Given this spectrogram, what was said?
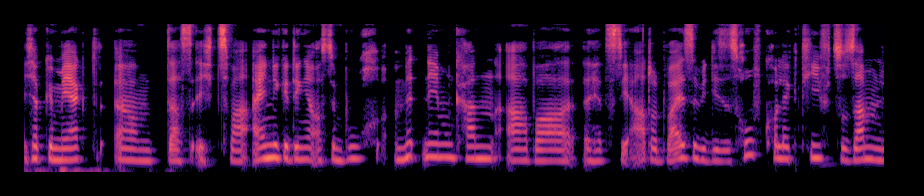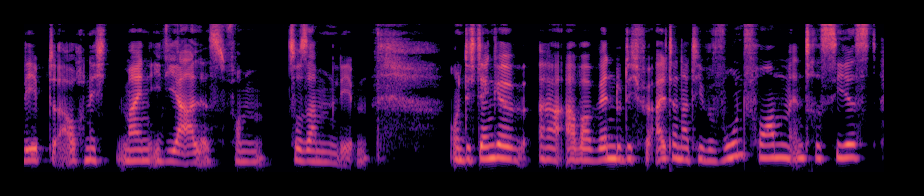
Ich habe gemerkt, ähm, dass ich zwar einige Dinge aus dem Buch mitnehmen kann, aber jetzt die Art und Weise, wie dieses Hofkollektiv zusammenlebt, auch nicht mein Ideal ist vom Zusammenleben. Und ich denke, äh, aber wenn du dich für alternative Wohnformen interessierst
